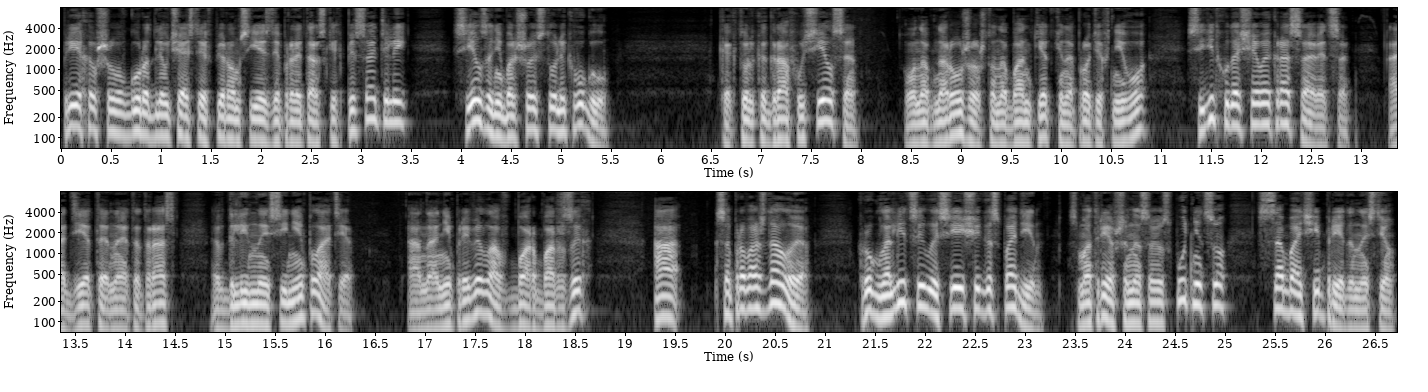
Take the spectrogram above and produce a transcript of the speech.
приехавшего в город для участия в первом съезде пролетарских писателей, сел за небольшой столик в углу. Как только граф уселся, он обнаружил, что на банкетке напротив него сидит худощавая красавица, одетая на этот раз в длинное синее платье. Она не привела в бар борзых, а сопровождал ее круглолицый лысеющий господин, смотревший на свою спутницу с собачьей преданностью.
